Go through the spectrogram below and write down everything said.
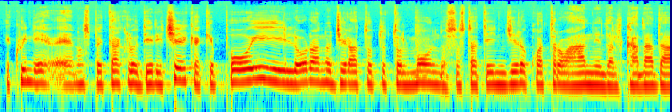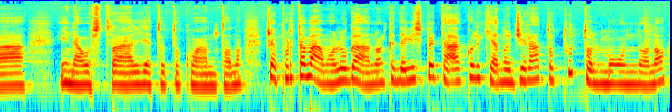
E quindi è uno spettacolo di ricerca che poi loro hanno girato tutto il mondo, sono stati in giro quattro anni dal Canada, in Australia e tutto quanto, no? Cioè portavamo a Lugano anche degli spettacoli che hanno girato tutto il mondo, no?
